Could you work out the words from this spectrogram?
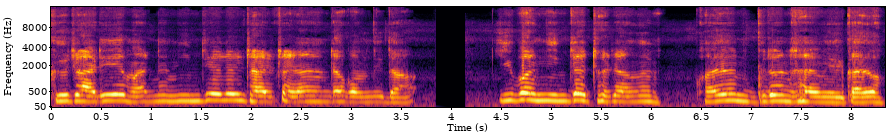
그 자리에 맞는 인재를 잘 잘하는다고 합니다. 이번 인사처장은 과연 그런 사람일까요?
